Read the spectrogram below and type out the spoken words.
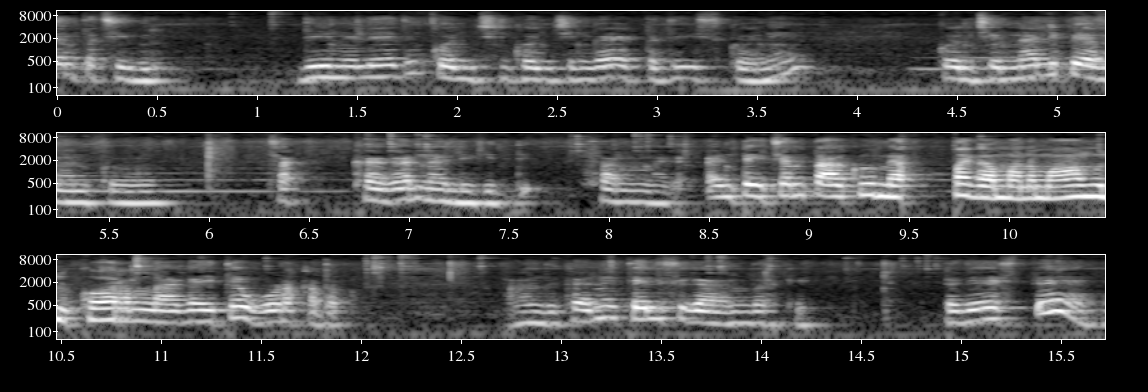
చింత చిగురు. దీన్ని లేదు కొంచెం కొంచెంగా ఇట్ట తీసుకొని కొంచెం నలిపామనుకో చక్కగా నలిగిద్ది సన్నగా. అంటే చింతాకు మెత్తగా మన మామూలు కూరలాగా అయితే ఉడకదు. అందుకని తెలుసుగా అందరికీ. ఇట్ట చేస్తే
